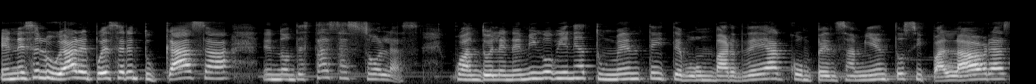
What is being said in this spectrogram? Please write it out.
En ese lugar, eh, puede ser en tu casa, en donde estás a solas. Cuando el enemigo viene a tu mente y te bombardea con pensamientos y palabras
